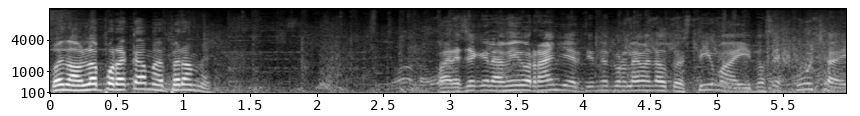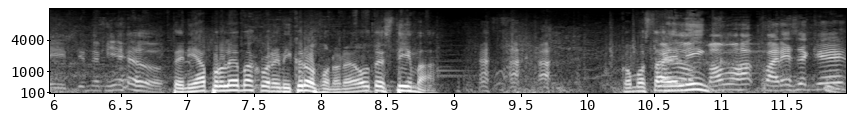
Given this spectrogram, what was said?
Bueno, habla por acá, ma, espérame. Parece que el amigo Ranger tiene problemas de autoestima y no se escucha y tiene miedo. Tenía problemas con el micrófono, no de autoestima. ¿Cómo está Bueno, el link? Vamos a- parece que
